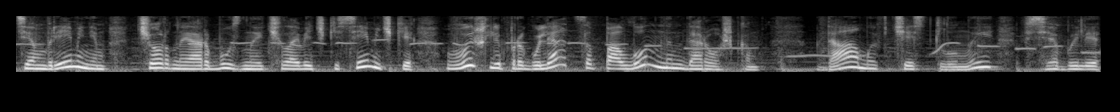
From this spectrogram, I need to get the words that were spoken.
Тем временем черные арбузные человечки-семечки вышли прогуляться по лунным дорожкам – Дамы в честь луны все были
